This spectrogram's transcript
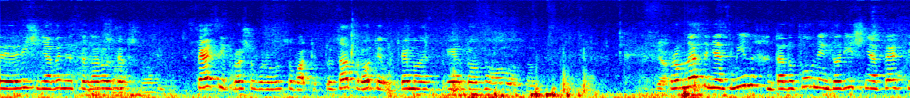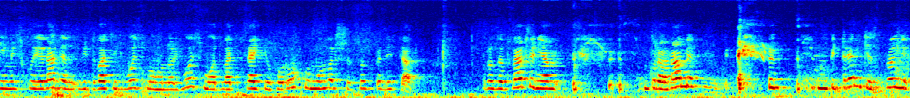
е, рішення винести на розгляд сесії, прошу проголосувати. Хто за, проти, утримались, прийнято одноголосно. Про внесення змін та доповнень до рішення сесії міської ради від 28.08.23 року номер 650 про затвердження програми підтримки Збройних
